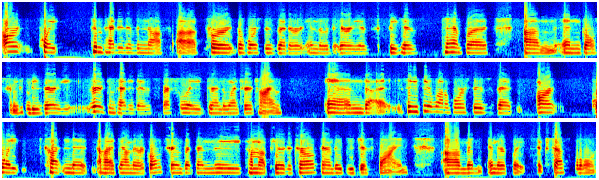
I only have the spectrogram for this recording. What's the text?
aren't quite competitive enough uh, for the horses that are in those areas because Tampa um, and Gulfstream can be very, very competitive, especially during the winter time. And uh, so you see a lot of horses that aren't quite cutting it uh, down there at Gulfstream, but then they come up here to Charles Town, they do just fine, um, and, and they're quite successful.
